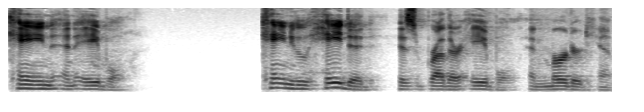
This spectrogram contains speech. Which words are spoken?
Cain and Abel. Cain, who hated his brother Abel and murdered him.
